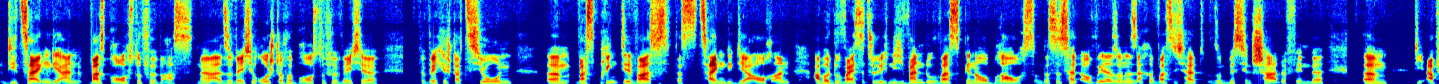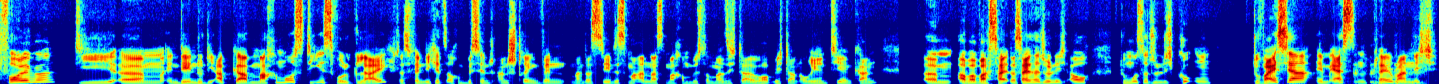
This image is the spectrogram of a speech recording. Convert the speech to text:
die zeigen dir an, was brauchst du für was. Ne? Also welche Rohstoffe brauchst du für welche, für welche Station, ähm, was bringt dir was, das zeigen die dir auch an, aber du weißt natürlich nicht, wann du was genau brauchst. Und das ist halt auch wieder so eine Sache, was ich halt so ein bisschen schade finde. Ähm, die Abfolge, die, ähm, in denen du die Abgaben machen musst, die ist wohl gleich. Das fände ich jetzt auch ein bisschen anstrengend, wenn man das jedes Mal anders machen müsste und man sich da überhaupt nicht dann orientieren kann. Ähm, aber was das heißt natürlich auch, du musst natürlich gucken, du weißt ja im ersten Playrun nicht,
